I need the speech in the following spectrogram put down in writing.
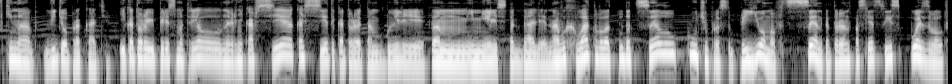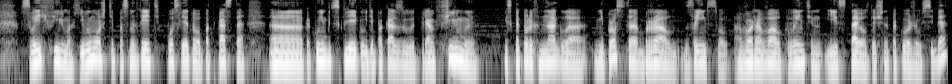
в кино-видеопрокате. И который пересмотрел наверняка все кассеты, которые там были, там имелись и так далее. На выхватывал оттуда целую кучу просто приемов, сцен, которые он впоследствии использовал в своих фильмах. И вы можете посмотреть после этого подкаста э, какую-нибудь склейку, где показывают прям фильмы из которых нагло не просто брал, заимствовал, а воровал Квентин и ставил точно такое же у себя.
